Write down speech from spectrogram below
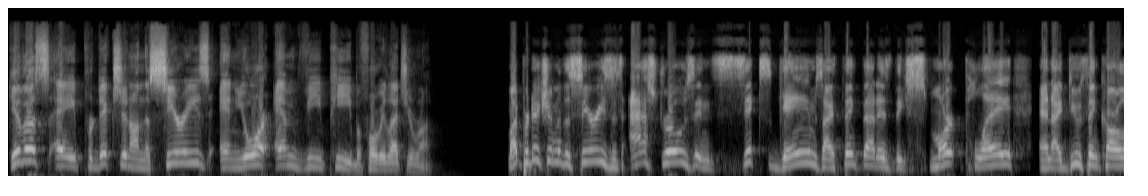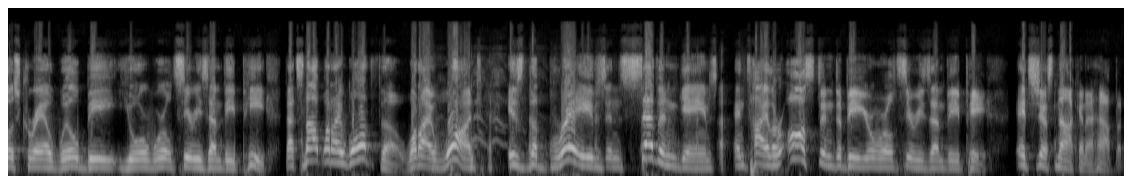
give us a prediction on the series and your MVP before we let you run. My prediction of the series is Astros in six games. I think that is the smart play, and I do think Carlos Correa will be your World Series MVP. That's not what I want, though. What I want is the Braves in seven games and Tyler Austin to be your World Series MVP. It's just not going to happen.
